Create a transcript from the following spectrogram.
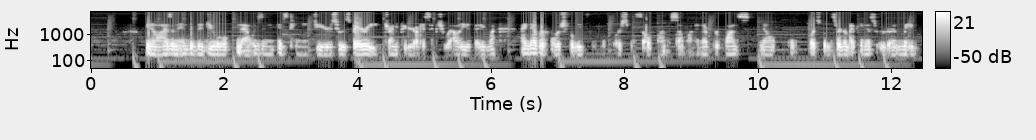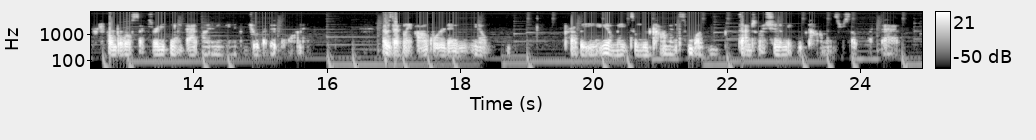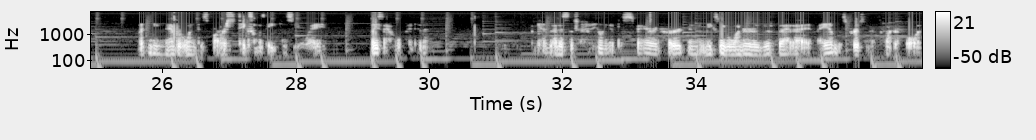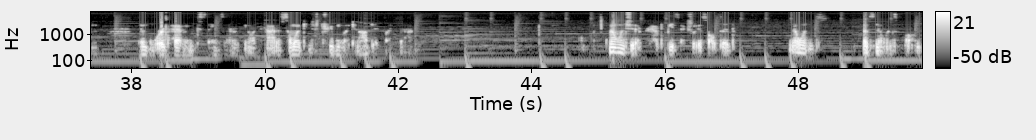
you know, as an individual that was in his teenage years who was very trying to figure out his sexuality with anyone, I never forcefully forced myself onto someone. I never once, you know, forcefully inserted my penis or made performed oral sex or anything like that on any individual that didn't want it. I was definitely awkward and, you know, probably, you know, made some lewd comments one times when I shouldn't have made lewd comments or something like that. But you never went as far as to take someone's agency away. At least I hope I didn't because that is such a feeling of despair and hurt, and it makes me wonder if that I, I am this person that's wonderful and, and worth having things and everything like that. If someone can just treat me like an object like that, no one should ever have to be sexually assaulted. No one's that's no one's fault.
